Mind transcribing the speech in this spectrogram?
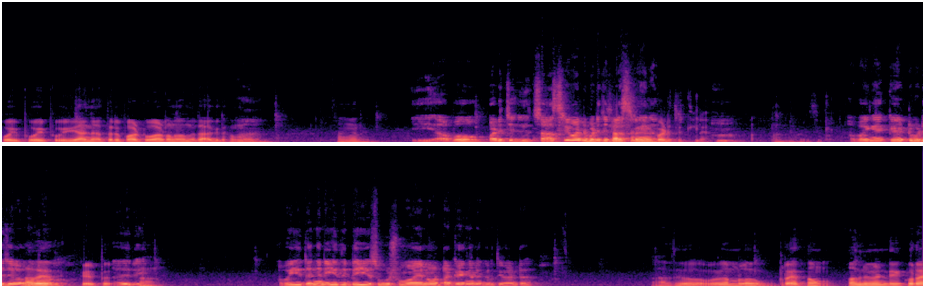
പോയി പോയി പോയി അതിനകത്തൊരു പാട്ട് പാടണമെന്നൊരാഗ്രഹം ആഗ്രഹം അങ്ങനെ. അപ്പോൾ പഠിച്ച ശാസ്ത്രീയമായിട്ട് പഠിച്ചിട്ടില്ല ശാസ്ത്രം പഠിച്ചിട്ടില്ല. അപ്പോൾ ഇങ്ങനെ കേട്ട് പഠിച്ച അതെ കേട്ട്. അപ്പോൾ ഇതെങ്ങനെ ഇതിന്റെ ഈ സൂക്ഷ്മമായ നോട്ടൊക്കെ എങ്ങനെ കൃത്യമായിട്ട് അത് നമ്മൾ പ്രയത്നം അതിനുവേണ്ടി കുറേ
